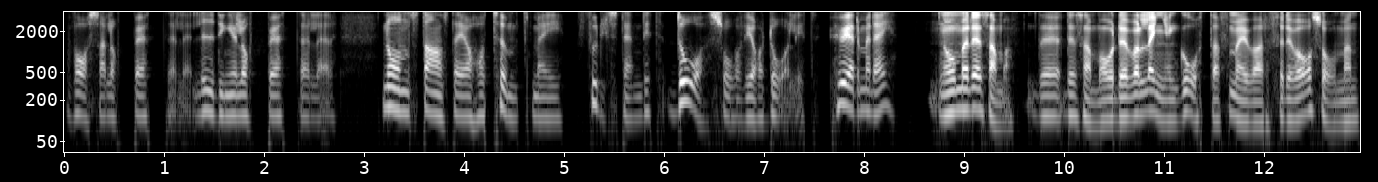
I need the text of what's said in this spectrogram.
Vasaloppet eller Lidingöloppet eller någonstans där jag har tömt mig fullständigt. Då sover jag dåligt. Hur är det med dig? Jo, men det är samma. Det, det är samma. Och det var länge en gåta för mig varför det var så. Men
